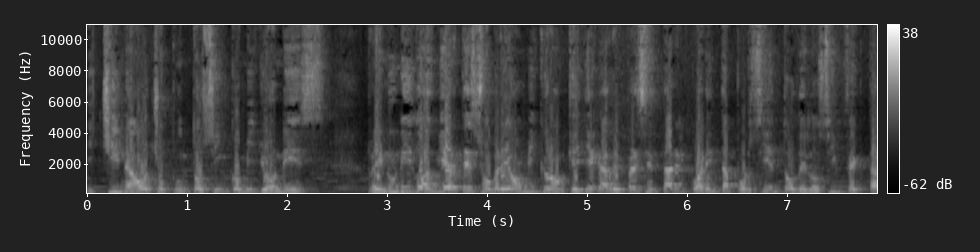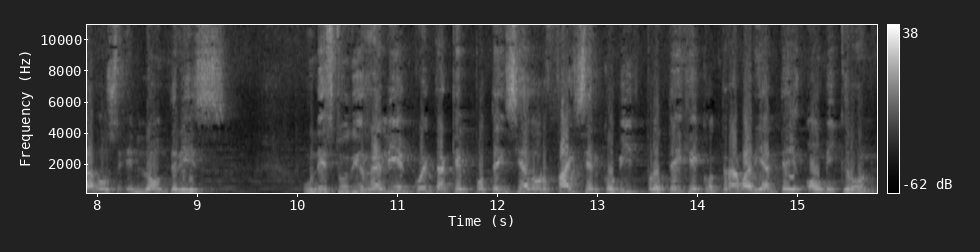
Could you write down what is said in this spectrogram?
y China 8.5 millones. Reino Unido advierte sobre Omicron que llega a representar el 40% de los infectados en Londres. Un estudio israelí encuentra que el potenciador Pfizer COVID protege contra variante Omicron.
